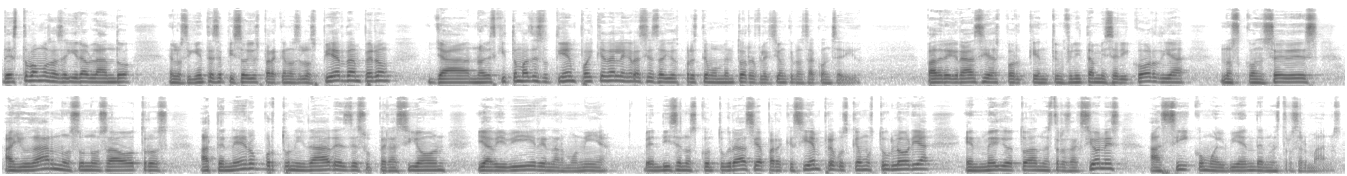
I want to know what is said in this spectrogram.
De esto vamos a seguir hablando en los siguientes episodios para que no se los pierdan, pero ya no les quito más de su tiempo. Hay que darle gracias a Dios por este momento de reflexión que nos ha concedido. Padre, gracias porque en tu infinita misericordia nos concedes ayudarnos unos a otros a tener oportunidades de superación y a vivir en armonía. Bendícenos con tu gracia para que siempre busquemos tu gloria en medio de todas nuestras acciones, así como el bien de nuestros hermanos.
